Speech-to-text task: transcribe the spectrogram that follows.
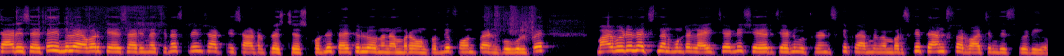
శారీస్ అయితే ఇందులో ఎవరికి ఏ శారీ నచ్చినా స్క్రీన్ షాట్ తీసి ఆర్డర్ ప్లేస్ చేసుకోండి. టైటిల్లో ఉన్న నెంబర్ ఉంటుంది. PhonePe and Google Pay. మా వీడియో నచ్చింది అనుకుంటే లైక్ చేయండి షేర్ చేయండి. మీ ఫ్రెండ్స్కి ఫ్యామిలీ మెంబర్స్కి thanks for watching this video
